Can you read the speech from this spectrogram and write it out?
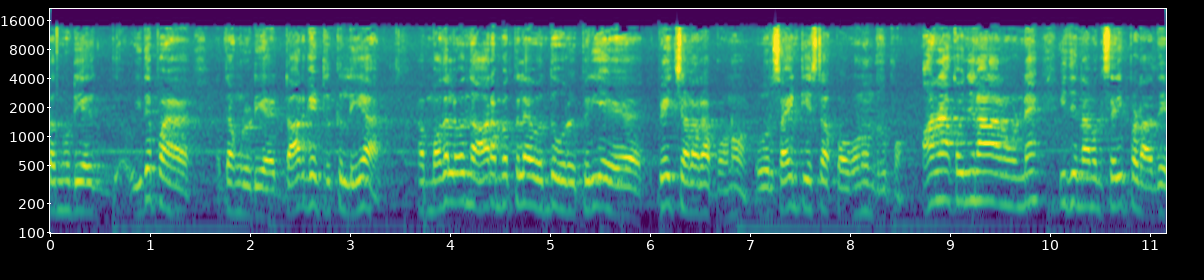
தன்னுடைய இதை ப தங்களுடைய டார்கெட் இருக்கு இல்லையா? முதல்ல வந்து ஆரம்பத்தில் வந்து ஒரு பெரிய பேச்சாளராக போகணும் ஒரு சயின்டிஸ்டாக போகணும்னு இருக்கும். ஆனால் கொஞ்ச நாள் ஆன உடனே இது நமக்கு சரிப்படாது.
